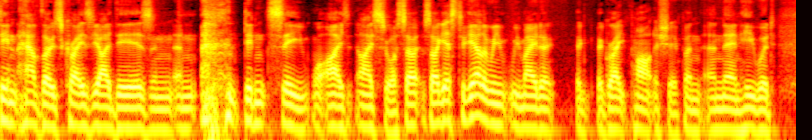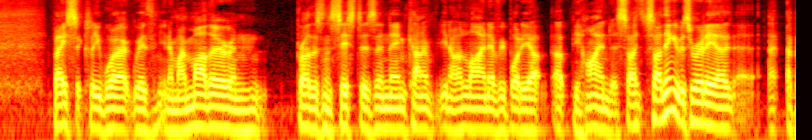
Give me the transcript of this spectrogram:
didn't have those crazy ideas and, and didn't see what I, I saw. So so I guess together we, we made a, a, a great partnership and, and then he would basically work with you know my mother and brothers and sisters, and then kind of you know align everybody up up behind us. So I, so I think it was really a, a,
